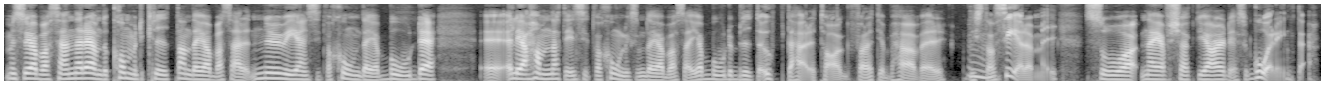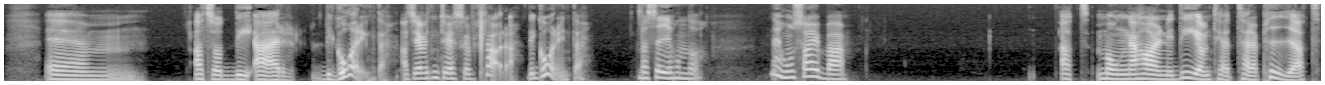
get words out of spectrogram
Men så jag bara, sen när det ändå kommer till kritan där jag bara så här, nu är jag i en situation där jag borde, eh, eller jag har hamnat i en situation liksom där jag bara så här, jag borde bryta upp det här ett tag för att jag behöver distansera mig. Så när jag försökte göra det så går det inte. Ehm, alltså det är, det går inte. Alltså jag vet inte hur jag ska förklara, det går inte. Vad säger hon då? Nej hon sa ju bara att många har en idé om te- terapi att,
